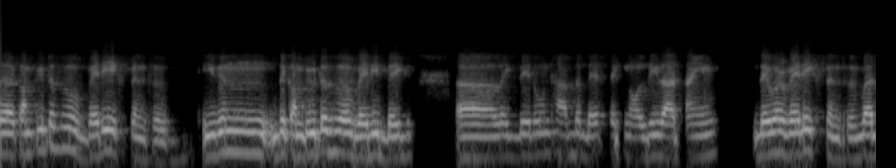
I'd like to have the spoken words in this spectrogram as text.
uh, computers were very expensive. Even the computers were very big. Uh, like they don't have the best technology that time. They were very expensive but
